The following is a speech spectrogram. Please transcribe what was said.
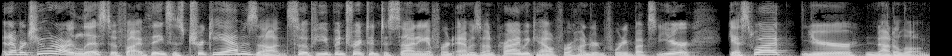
And number two on our list of five things is tricky Amazon. So if you've been tricked into signing up for an Amazon Prime account for 140 bucks a year, Guess what? You're not alone.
